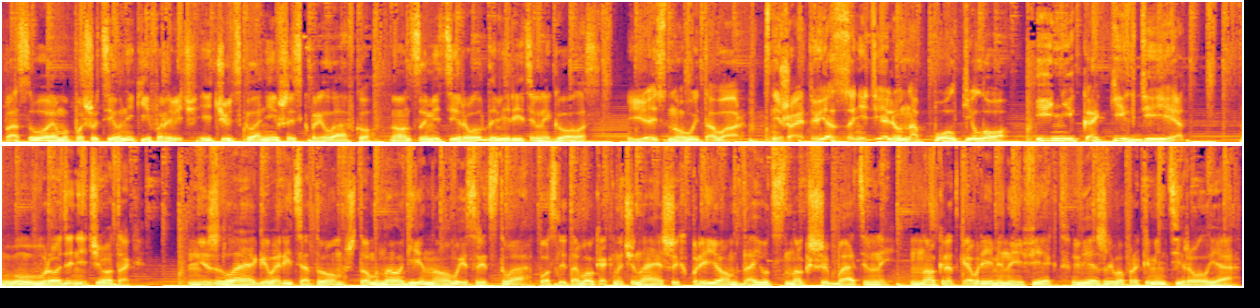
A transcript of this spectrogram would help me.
По-своему пошутил Никифорович и, чуть склонившись к прилавку, он сымитировал доверительный голос. «Есть новый товар. Снижает вес за неделю на полкило. И никаких диет!» «Ну, вроде ничего так. Не желая говорить о том, что многие новые средства после того, как начинаешь их прием, дают сногсшибательный, но кратковременный эффект, вежливо прокомментировал я.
